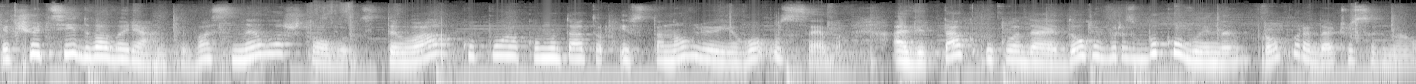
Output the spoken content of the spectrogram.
Якщо ці два варіанти вас не влаштовують, ТВА купує комутатор і встановлює його у себе, а відтак укладає договір з Буковиною про передачу сигналу.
